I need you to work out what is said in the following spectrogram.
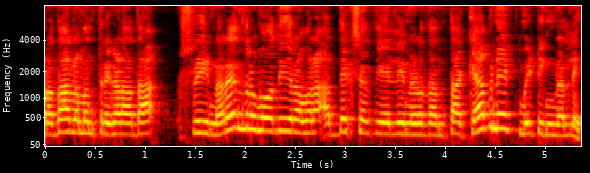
ಪ್ರಧಾನಮಂತ್ರಿಗಳಾದ ಶ್ರೀ ನರೇಂದ್ರ ಮೋದಿರವರ ಅಧ್ಯಕ್ಷತೆಯಲ್ಲಿ ನಡೆದಂಥ ಕ್ಯಾಬಿನೆಟ್ ಮೀಟಿಂಗ್ನಲ್ಲಿ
